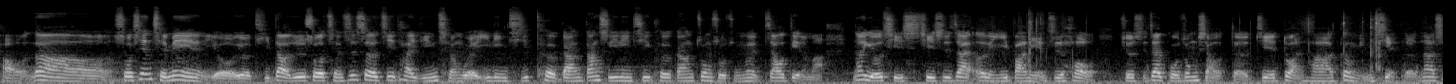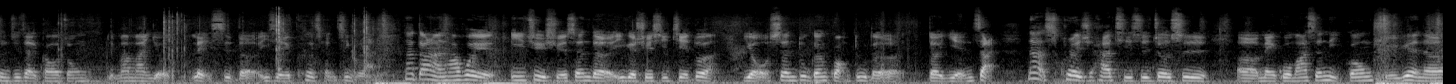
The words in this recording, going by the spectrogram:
好，那首先前面有有提到，就是说城市设计它已经成为一零七课纲，当时一零七课纲众所瞩目的焦点了嘛。那尤其是其实，在二零一八年之后，就是在国中小的阶段，它更明显的。那甚至在高中也慢慢有类似的一些课程进来。那当然，它会依据学生的一个学习阶段，有深度跟广度的的延展。那 Scratch 它其实就是呃美国麻省理工学院呢，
